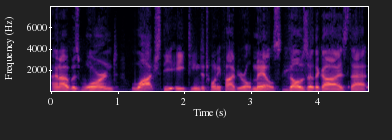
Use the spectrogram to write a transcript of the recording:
and I was warned: watch the 18 to 25 year old males. Those are the guys that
